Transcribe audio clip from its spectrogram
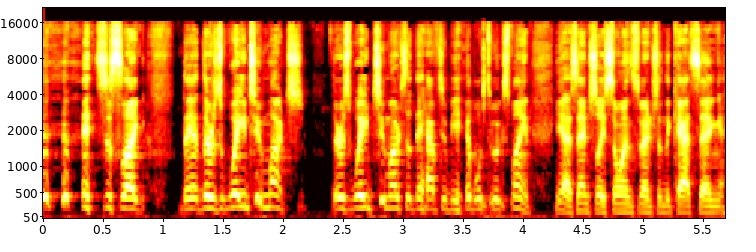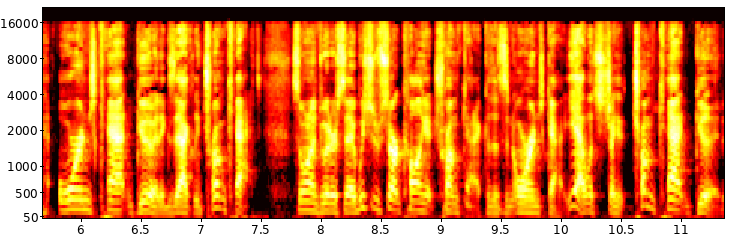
it's just like they, there's way too much. There's way too much that they have to be able to explain. Yeah essentially someone's mentioned the cat saying orange cat good. Exactly. Trump cat. Someone on twitter said we should start calling it trump cat because it's an orange cat. Yeah let's try it. Trump cat good.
